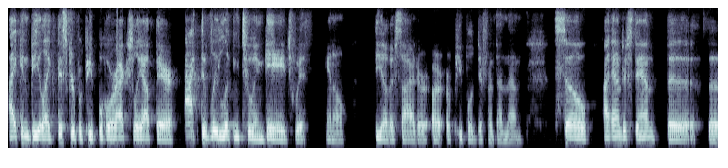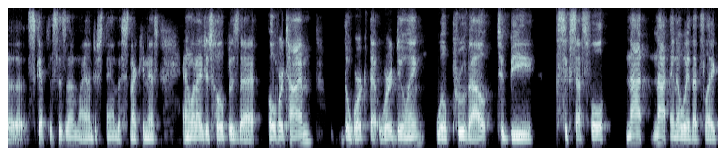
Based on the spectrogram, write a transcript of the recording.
I can be like this group of people who are actually out there actively looking to engage with, you know, the other side or, or, or people different than them. So I understand the the skepticism. I understand the snarkiness, and what I just hope is that over time, the work that we're doing will prove out to be successful. Not not in a way that's like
